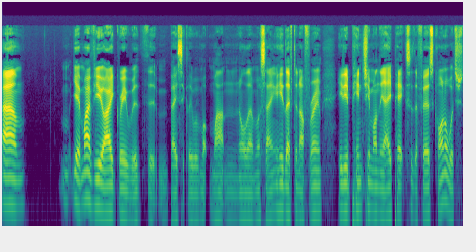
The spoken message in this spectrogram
Um, yeah, my view. I agree with the, basically with what Martin and all them were saying. He left enough room. He did pinch him on the apex of the first corner, which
